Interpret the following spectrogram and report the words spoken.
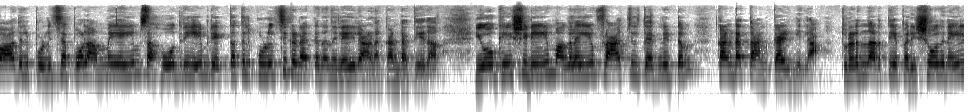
വാതിൽ പൊളിച്ചപ്പോൾ അമ്മയെയും സഹോദരിയെയും രക്തത്തിൽ കുളിച്ചു കിടക്കുന്ന നിലയിലാണ് കണ്ടെത്തിയത്. യോഗേഷിനെയും മകളെയും ഫ്ളാറ്റിൽ തെരഞ്ഞിട്ടും കണ്ടെത്താൻ കഴിഞ്ഞില്ല. തുടർന്ന് നടത്തിയ പരിശോധനയിൽ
